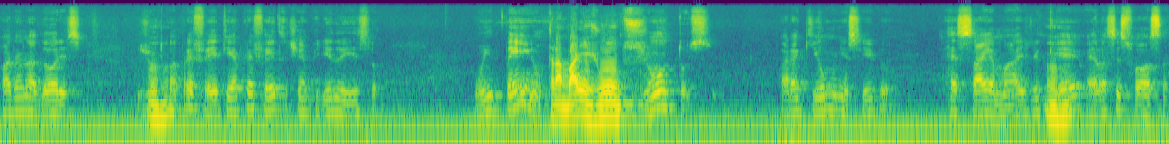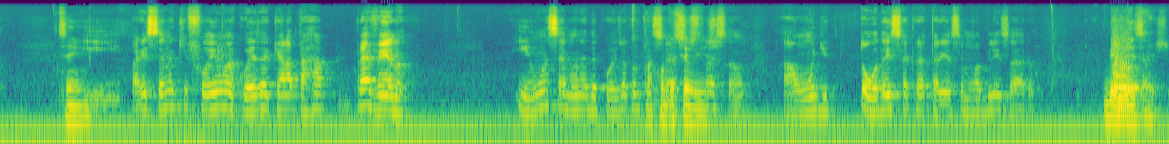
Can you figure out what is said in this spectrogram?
coordenadores junto Uhum. com a prefeita e a prefeita tinha pedido isso. O empenho Trabalhem juntos. juntos para que o município ressaia mais do que Uhum. ela se esforça. Sim. E parecendo que foi uma coisa que ela estava prevendo. E uma semana depois aconteceu, Aconteceu essa isso. situação, aonde todas as secretarias se mobilizaram. Beleza. Todas.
